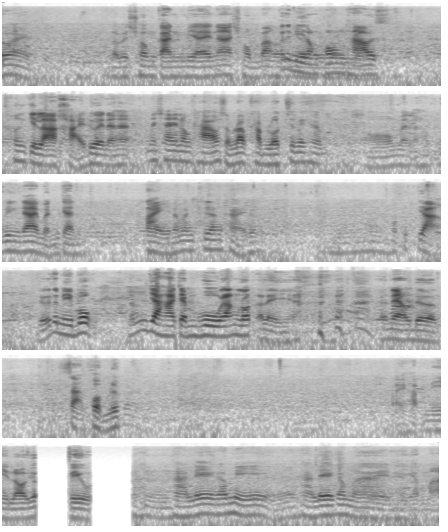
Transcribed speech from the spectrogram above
ด้วย เราไปชมกันมีอะไรน่าชมบ้าง ก็จะมีรองเท้ารองเท้าเครื่องกีฬาขายด้วยนะฮะ ไม่ใช่รองเท้าสำหรับขับรถใช่ไหมครับ อ๋อ มันนะครับวิ่งได้เหมือนกันไหล่น้ำมันเครื่องขายด้วยอืมครบ ทุกอย่างอะเดี๋ยวก็จะมีพวกน้ำยาแจมพูล้างรถอะไรอย่างเงี้ยแนวเดิมสระผมหรือเปล่าไปครับนี่รอยฟิลฮาร์เลย์ก็มีฮาร์เลย์ก็มานี่ครับมา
